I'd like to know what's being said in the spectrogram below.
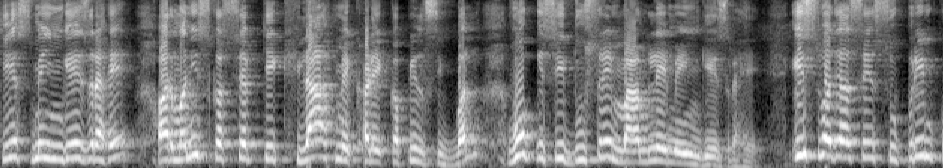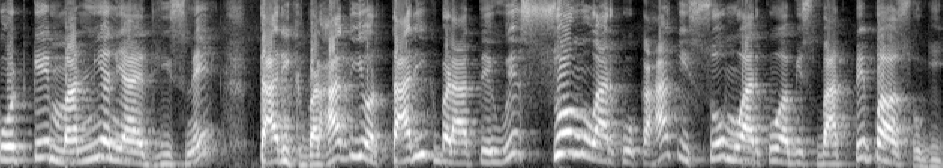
केस में इंगेज रहे और मनीष कश्यप के खिलाफ में खड़े कपिल सिब्बल वो किसी दूसरे मामले में रहे। इस वजह से सुप्रीम कोर्ट के माननीय न्यायाधीश ने तारीख बढ़ा दी और तारीख बढ़ाते हुए सोमवार को कहा कि सोमवार को अब इस बात पे बहस होगी।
